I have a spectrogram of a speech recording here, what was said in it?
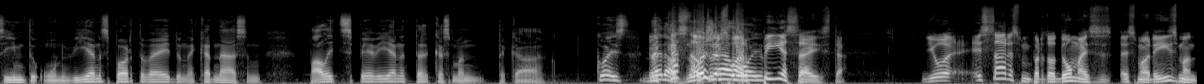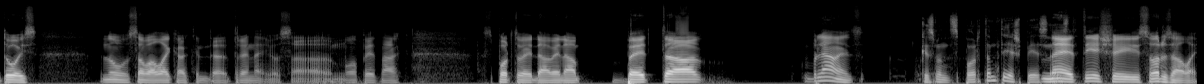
101 sporta veidu, nekad neesmu palicis pie viena, ta, kas man tā kā. Ko es nedaudz nožēloju? Piesaista. Jo es arī esmu par to domājis. Es esmu arī izmantojis nu, savā laikā, kad uh, trenējos uh, nopietnāk sporta veidā. Vienā. Bet, uh, bļāviens, Kas man sportam tieši piesaista? nē, tieši svaru zālē.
